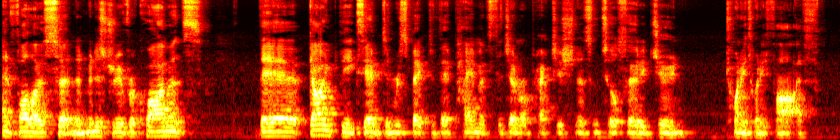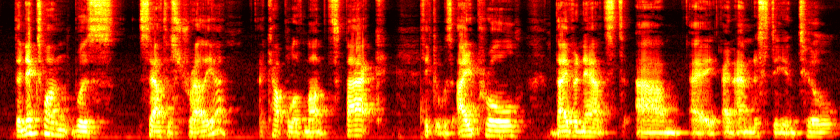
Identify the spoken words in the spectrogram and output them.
and follows certain administrative requirements, they're going to be exempt in respect of their payments to general practitioners until 30 June 2025. The next one was South Australia a couple of months back. I think it was April. They've announced um, a, an amnesty until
